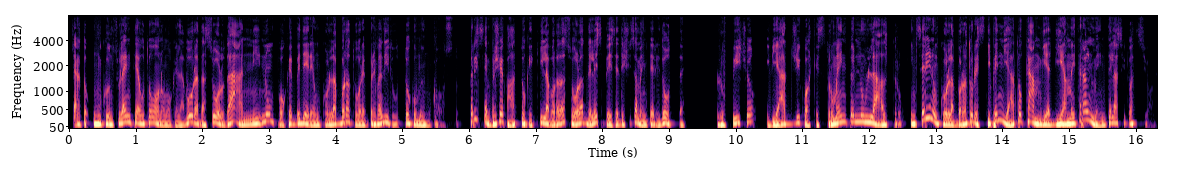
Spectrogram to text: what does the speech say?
Certo, un consulente autonomo che lavora da solo da anni non può che vedere un collaboratore prima di tutto come un costo, per il semplice fatto che chi lavora da solo ha delle spese decisamente ridotte. L'ufficio, i viaggi, qualche strumento e null'altro. Inserire un collaboratore stipendiato cambia diametralmente la situazione.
